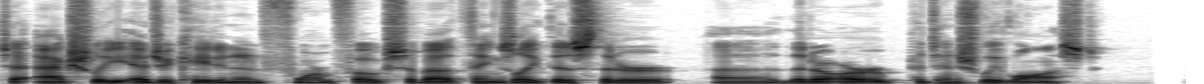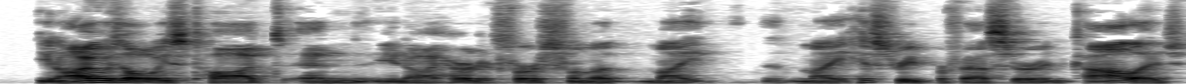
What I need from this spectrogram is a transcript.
to actually educate and inform folks about things like this that are uh, that are potentially lost. You know, I was always taught, and you know, I heard it first from a, my my history professor in college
